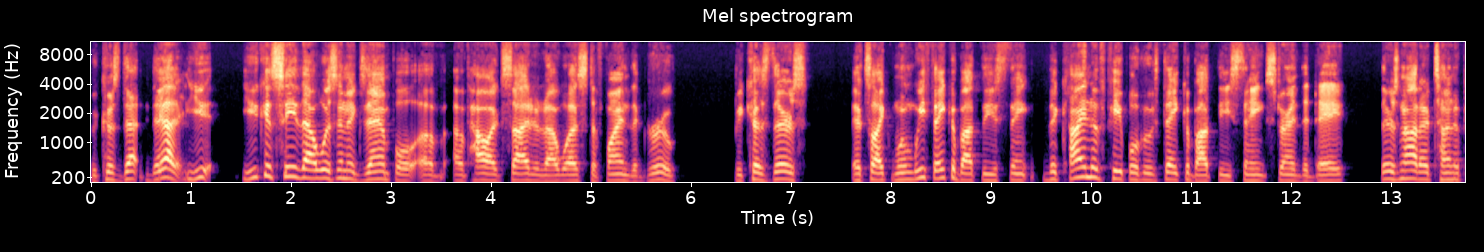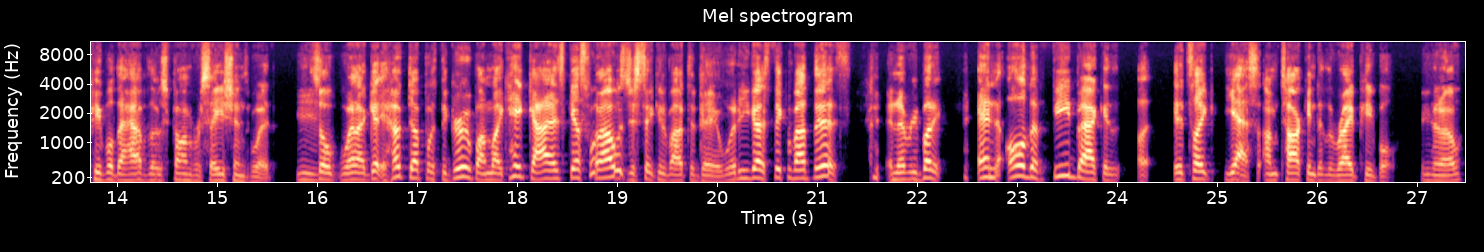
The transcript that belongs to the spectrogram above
because that, that yeah you you can see that was an example of of how excited I was to find the group because there's it's like when we think about these things, the kind of people who think about these things during the day, there's not a ton of people to have those conversations with. Mm. So when I get hooked up with the group, I'm like, hey guys, guess what I was just thinking about today? What do you guys think about this? And everybody, and all the feedback is, uh, it's like, yes, I'm talking to the right people, you know?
